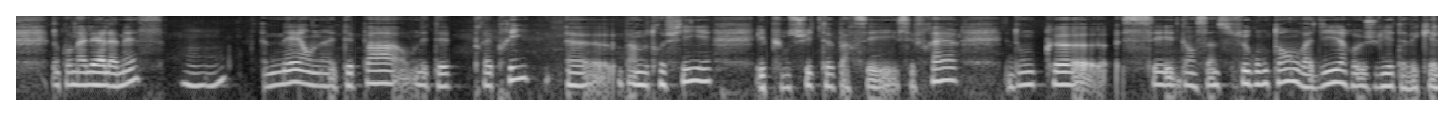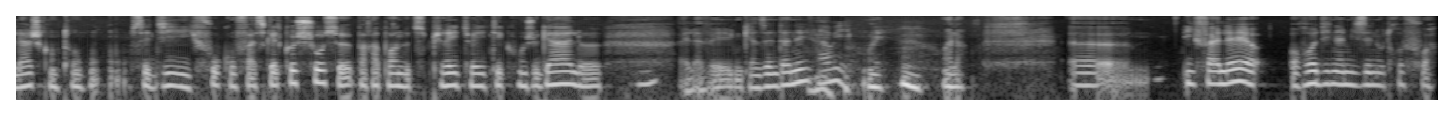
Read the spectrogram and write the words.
Donc, on allait à la messe. Mhm. Mais on n'était pas, on était très pris euh, par notre fille et puis ensuite par ses, ses frères. Donc euh, c'est dans un second temps, on va dire, Juliette avait quel âge quand on, on s'est dit il faut qu'on fasse quelque chose euh, par rapport à notre spiritualité conjugale. euh, Elle avait une quinzaine d'années. Ah oui. Oui, Hmm. voilà. Euh, il fallait redynamiser notre foi,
